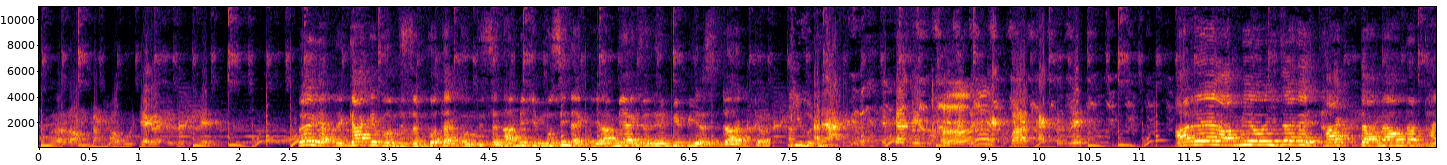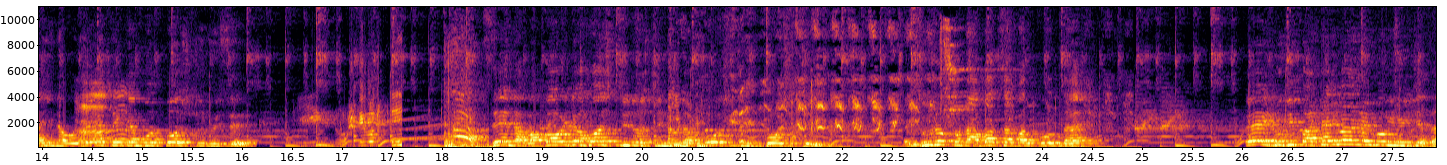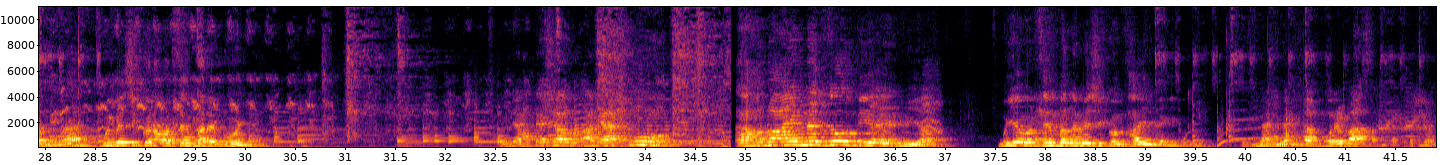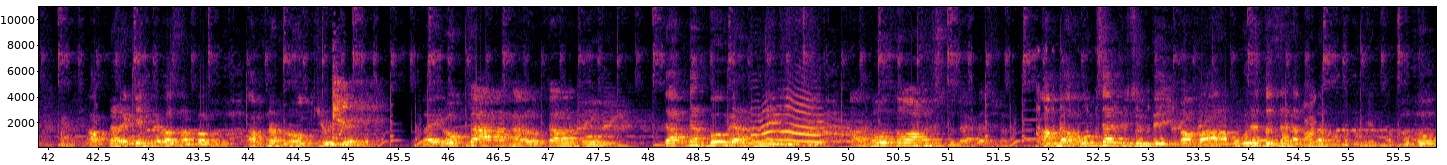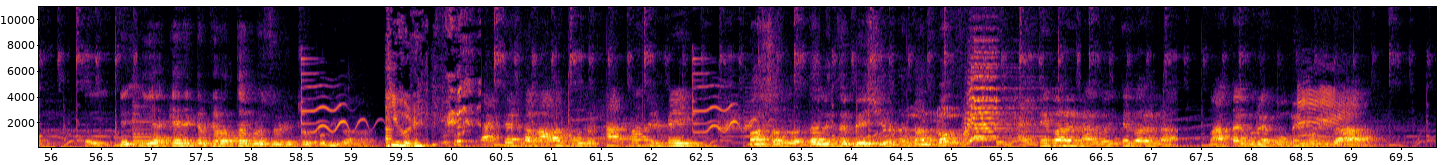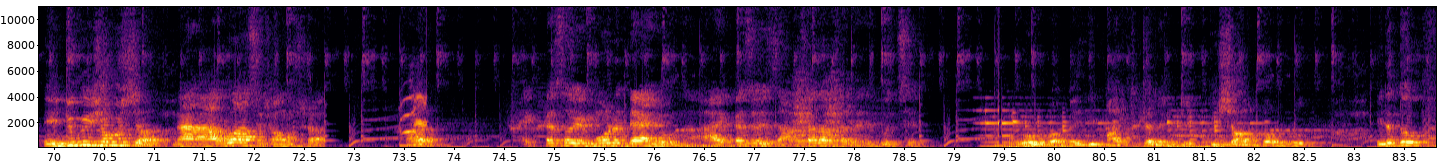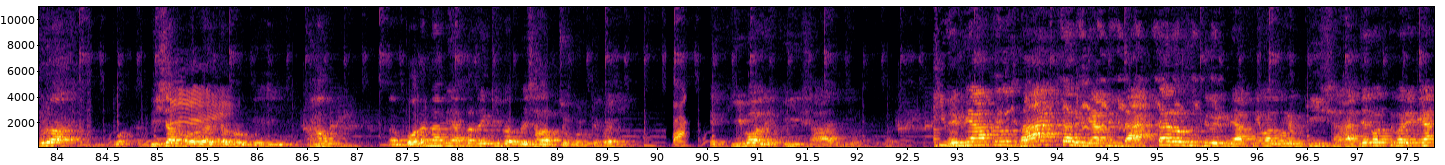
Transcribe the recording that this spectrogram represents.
পুরো রং টং সব উঠে গেছে বুঝছেন? এই আপনি কাকে ফোন দিচ্ছেন কোথায় ফোন দিচ্ছেন? আমি কি মুসি নাকি? আমি একজন এমপিপিএস ডাক্তার আরে আমি ওই জায়গায় থাকতাম এখন আর থাই না ওই জায়গা থেকে মোর পোস্টিং হয়েছে যে না বাবা ওইটা হোস্টিং হোস্টিং ওইটা পোস্টিং পোস্টিং কোন আবার সাবার কোন দেখ। এই রুগী পাঠাইবা না মই হইতে যাব হ্যাঁ মুই বেশিক্ষণ আমার চেম্বারে বই না ডাক্তার সাহেব আমি আসব। এখনও আইন না জলদি আইন মিয়া মুই আবার চেম্বারে বেশিক্ষণ থাই না কিন্তু। আপনারা কেমনে বাঁচান বাবু? আপনার রোগ কি হইছে ভাই রোগটা আমার না রোগটা আমার বউ। তা আপনার বউ রান্না নাই আমার বউ তো অসুস্থ ডাক্তার সাহেব। আমরা হোম সার্ভিস দেই বাবা। আমাকে এত জানা তো না মনে করেন না পুরো এই যে ইয়া ক্যারেক্টার খারাপ থাকলে চরিত্র খুবই ভালো। ডাক্তার সাহেব আমার বউ তো সাত মাসের মাশাআল্লাহ তাহলে তো বেশি হয় না। তারপর? খাইতে পারে না পারে না। মাথা ঘুরে বমি বমি ভাব। এইটুকুই সমস্যা? না আরও আছে সমস্যা। একটা সয়ে মোড় দেখো না আর একটা সয়ে জাপটা জাপটা দেয় বুঝছেন? ও বাবা এই মাল্টি ট্যালেন্টেড বিশাল বড় রোগ। এটা তো পুরা বিশাল বড় একটা রোগ। এই বলেন আমি আপনারা কীভাবে সাহায্য করতে পারি? কি বলে? কি সাহায্য এমনি আপনি ডাক্তার মিয়া আপনি ডাক্তার ওষুধ দিবেন মিয়া। আপনি বলেন কি সাহায্য করতে পারি মিয়া?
